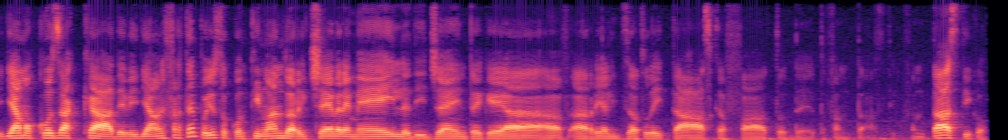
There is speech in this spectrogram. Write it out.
Vediamo cosa accade, vediamo. Nel frattempo io sto continuando a ricevere mail di gente che ha, ha realizzato dei task, ha fatto, ho detto, fantastico, fantastico.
